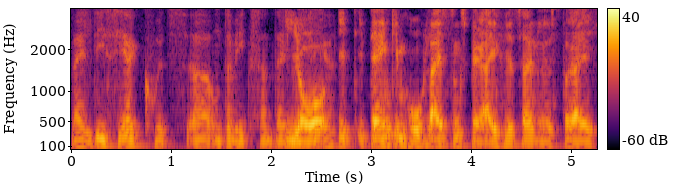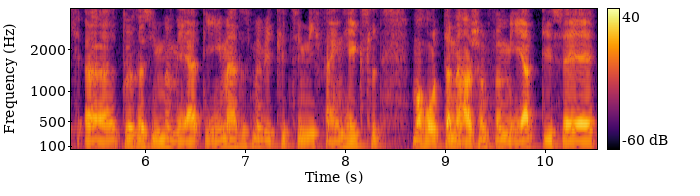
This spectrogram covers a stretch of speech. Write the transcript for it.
weil die sehr kurz äh, unterwegs sind. Teilweise. Ja, ich, ich denke, im Hochleistungsbereich wird es auch in Österreich äh, durchaus immer mehr Thema, dass man wirklich ziemlich fein häckselt. Man hat dann auch schon vermehrt diese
